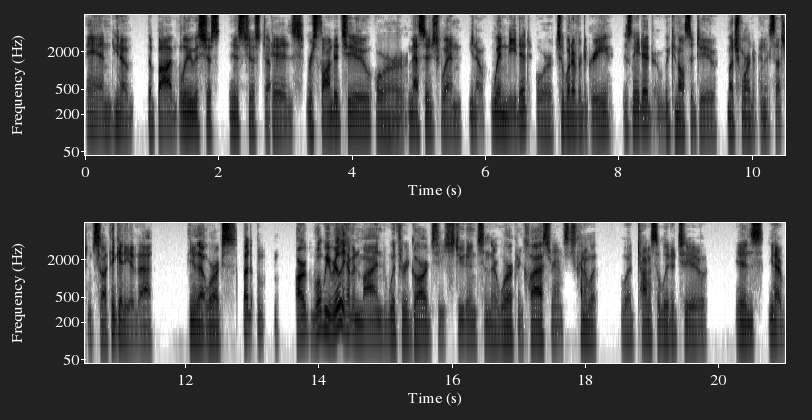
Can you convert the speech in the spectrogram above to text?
and you know, the bot blue is just is just uh, is responded to or messaged when you know when needed or to whatever degree is needed we can also do much more independent sessions. So i think any of that any of that works. But our what we really have in mind with regard to students and their work in classrooms is kind of what what thomas alluded to is you know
